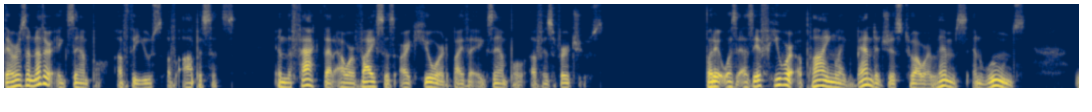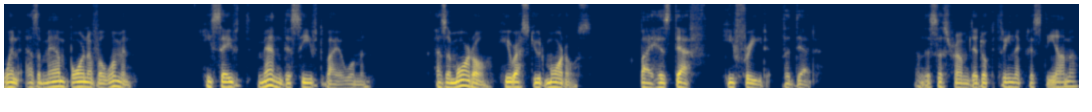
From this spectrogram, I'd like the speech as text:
There is another example of the use of opposites in the fact that our vices are cured by the example of his virtues. But it was as if he were applying like bandages to our limbs and wounds when, as a man born of a woman, he saved men deceived by a woman. As a mortal, he rescued mortals. By his death, he freed the dead. And this is from De Doctrina Christiana,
